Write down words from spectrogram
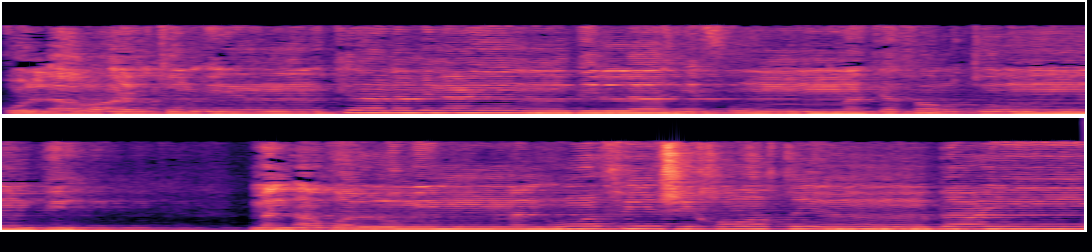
قل أرأيتم إن كان من عند الله ثم كفرتم به؟ من أضل ممن هو في شقاق بعيد.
